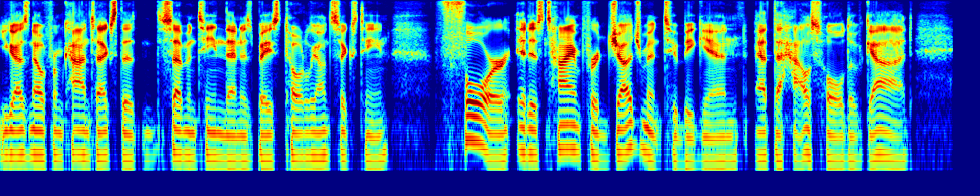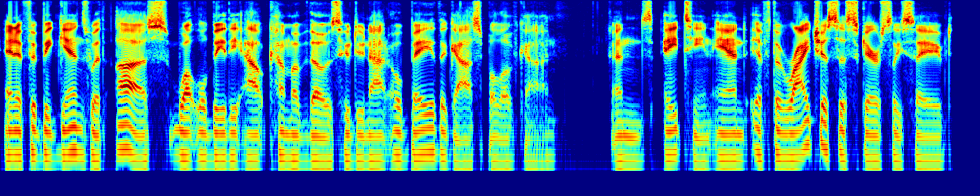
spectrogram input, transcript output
you guys know from context that 17 then is based totally on 16. For it is time for judgment to begin at the household of God. And if it begins with us, what will be the outcome of those who do not obey the gospel of God? And 18. And if the righteous is scarcely saved,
